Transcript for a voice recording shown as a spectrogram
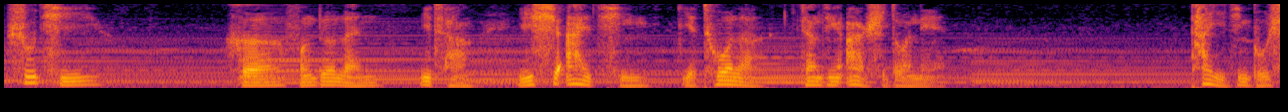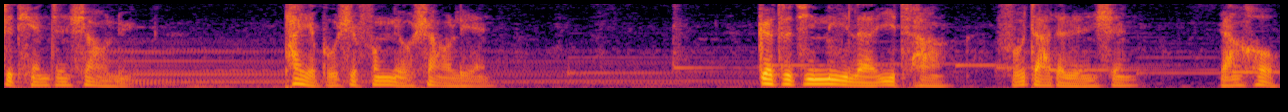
舒淇和冯德伦一场一世爱情也拖了将近二十多年。她已经不是天真少女，他也不是风流少年，各自经历了一场复杂的人生，然后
